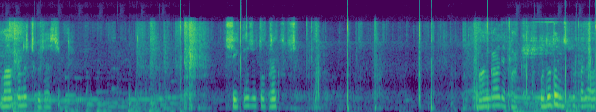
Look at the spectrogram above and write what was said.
Balkona çıkacağız şimdi. Şekilce toprak tutacağım. Mangal yapak. Burada da bir sürü para var.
